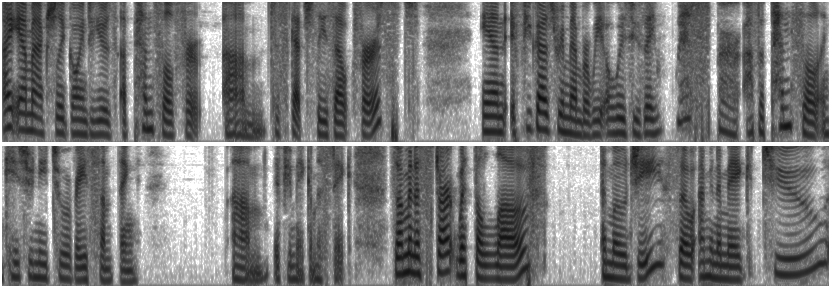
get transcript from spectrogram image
I am actually going to use a pencil for um, to sketch these out first. And if you guys remember, we always use a whisper of a pencil in case you need to erase something um, if you make a mistake. So I'm going to start with the love emoji. So I'm going to make two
